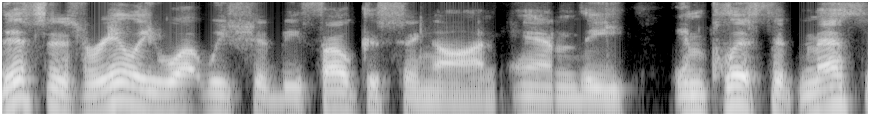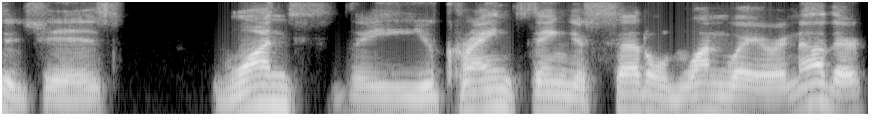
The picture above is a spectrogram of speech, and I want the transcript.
this is really what we should be focusing on. And the implicit message is once the Ukraine thing is settled one way or another,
